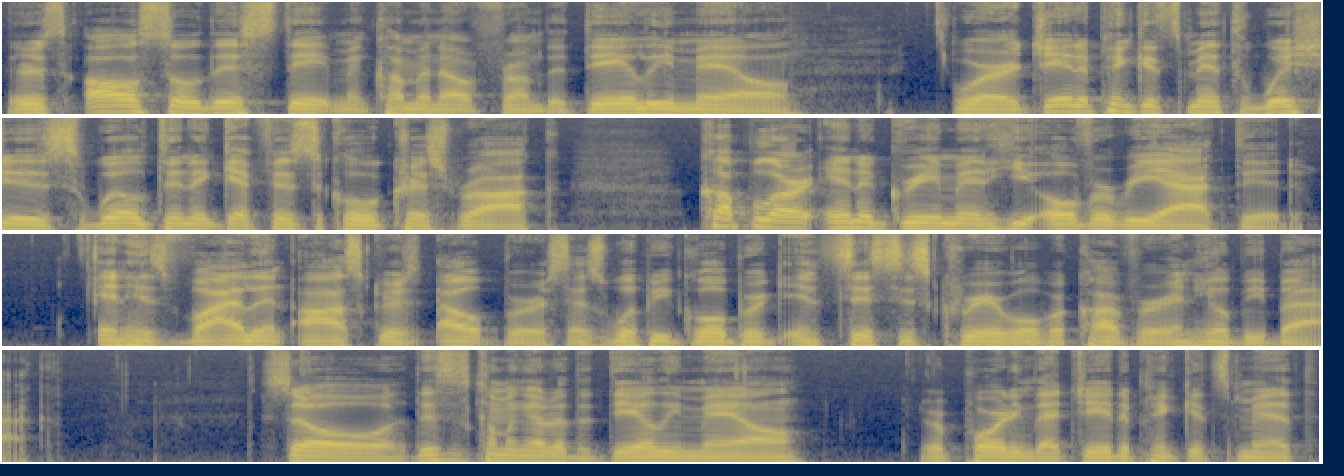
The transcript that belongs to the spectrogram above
There's also this statement coming out from the Daily Mail where Jada Pinkett Smith wishes Will didn't get physical with Chris Rock. Couple are in agreement he overreacted in his violent Oscars outburst as Whoopi Goldberg insists his career will recover and he'll be back. So, this is coming out of the Daily Mail reporting that Jada Pinkett Smith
